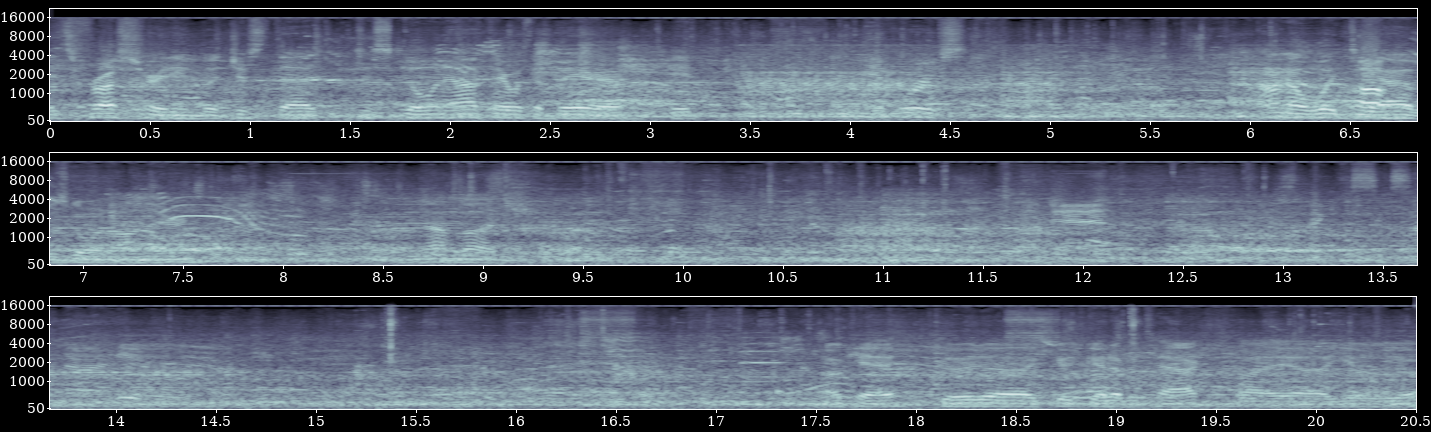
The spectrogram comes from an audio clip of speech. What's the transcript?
It's frustrating, but just that, just going out there with a bear, it, it works. I don't know what oh. DI was going on there. Not much. Okay, good, uh, good get up attack by uh, Yo-Yo.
